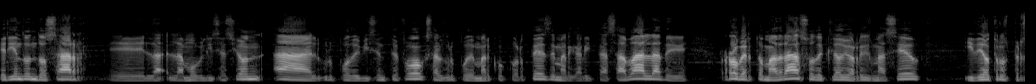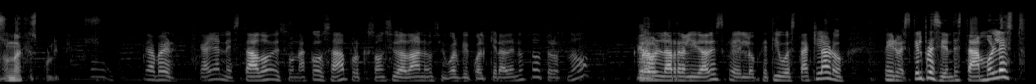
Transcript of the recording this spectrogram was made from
queriendo endosar eh, la, la movilización al grupo de Vicente Fox, al grupo de Marco Cortés, de Margarita Zavala, de Roberto Madrazo, de Claudio Ruiz Maceo y de otros personajes políticos. A ver, que hayan estado es una cosa, porque son ciudadanos igual que cualquiera de nosotros, ¿no? Pero la realidad es que el objetivo está claro. Pero es que el presidente está molesto.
